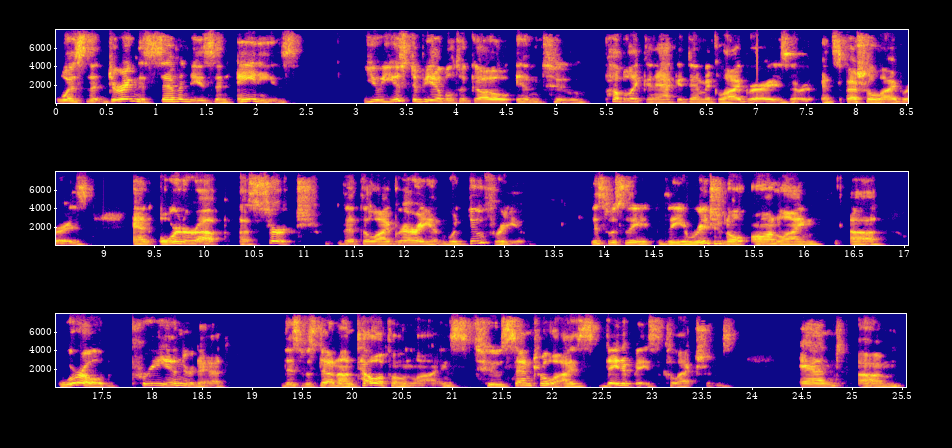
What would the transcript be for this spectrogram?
was that during the 70s and 80s, you used to be able to go into public and academic libraries or and special libraries and order up a search that the librarian would do for you. This was the, the original online uh, world pre internet. This was done on telephone lines to centralize database collections. And um,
